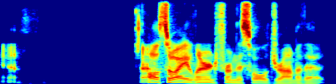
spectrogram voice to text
Yeah. Also, I learned from this whole drama that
